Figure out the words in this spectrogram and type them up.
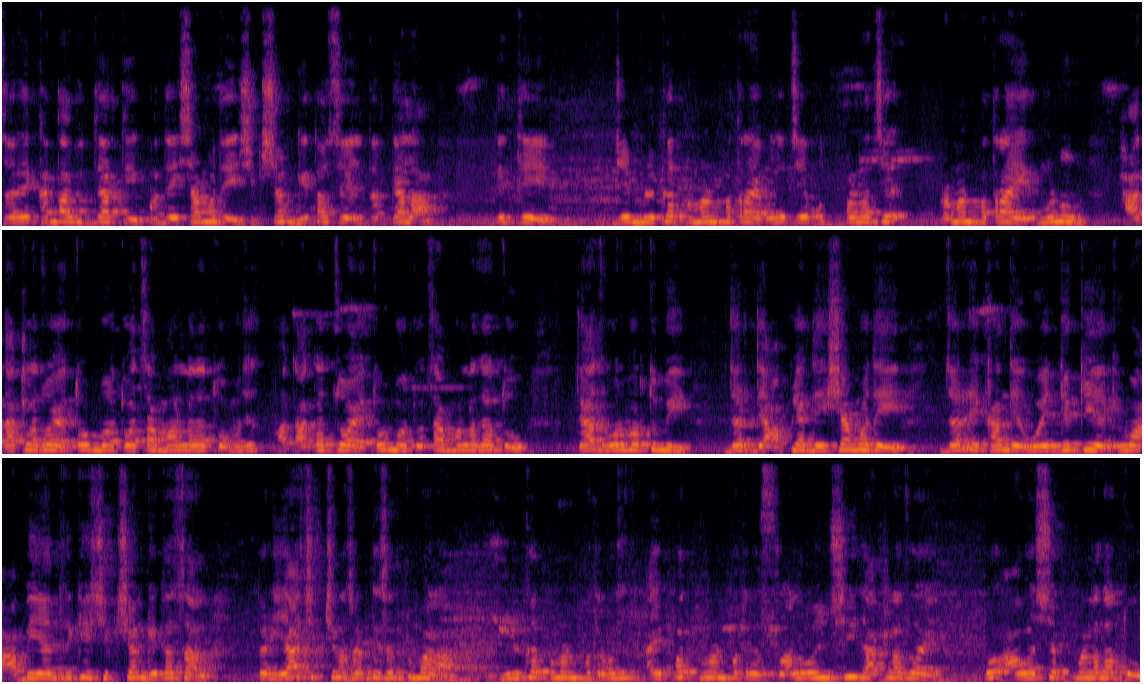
जर एखादा विद्यार्थी प्रदेशामध्ये शिक्षण घेत असेल तर त्याला तिथे जे मिळकत प्रमाणपत्र आहे म्हणजे जे उत्पन्नाचे प्रमाणपत्र आहे म्हणून हा दाखला जो आहे तो महत्त्वाचा मानला जातो. म्हणजे हा कागद जो आहे तो महत्त्वाचा मानला जातो. त्याचबरोबर तुम्ही जर आपल्या देशामध्ये जर एखादे वैद्यकीय किंवा अभियांत्रिकी शिक्षण घेत असाल तर या शिक्षणासाठी सर तुम्हाला मिळकत प्रमाणपत्र म्हणजे ऐपत प्रमाणपत्र स्वालवंशी दाखला जो आहे तो आवश्यक मानला जातो.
